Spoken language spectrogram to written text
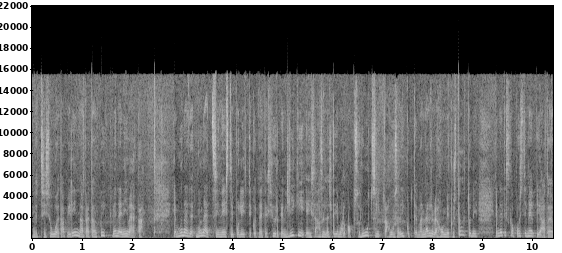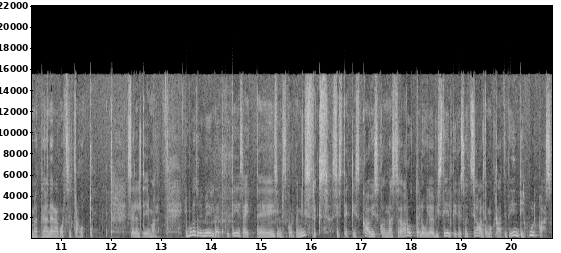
nüüd siis uued abilinnapead on kõik vene nimega ja mõned, mõned siin Eesti poliitikud, näiteks Jürgen Ligi ei saa sellel teemal absoluutselt rahu, see rikub tema närve hommikust õhtuni ja näiteks ka Postimehe peatoimetaja on erakordselt rahutu sellel teemal. ja mulle tuli meelde, et kui teie saite esimest korda ministriks, siis tekkis ka ühiskonnas arutelu ja vist eelkõige sotsiaaldemokraatide endi hulgas,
